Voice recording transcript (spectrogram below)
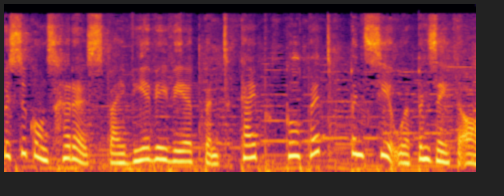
Besoek ons gerus by www.cape pulpit.co.za.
